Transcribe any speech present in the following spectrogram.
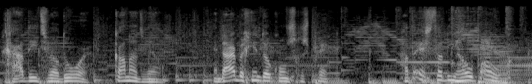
gaat iets wel door? Kan het wel? En daar begint ook ons gesprek. Had Esther die hoop ook?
